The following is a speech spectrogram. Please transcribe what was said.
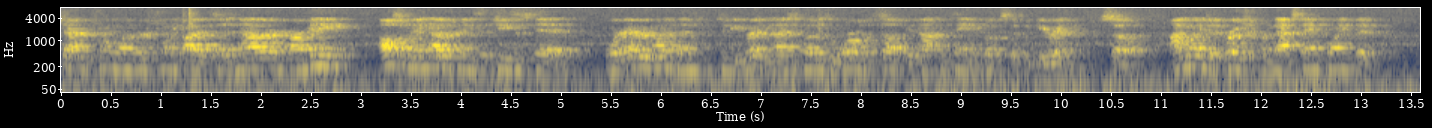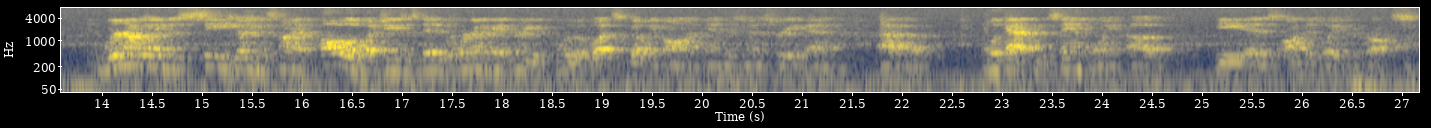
chapter 21, verse 25, it says, Now there are many, also many other things that Jesus did, were every one of them to be written. I suppose the world itself could not contain the books that would be written. So I'm going to approach it from that standpoint that we're not going to see during this time all of what Jesus did, but we're going to get a pretty good clue of what's going on in his ministry and uh, look at it from the standpoint of he is on his way to the cross.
